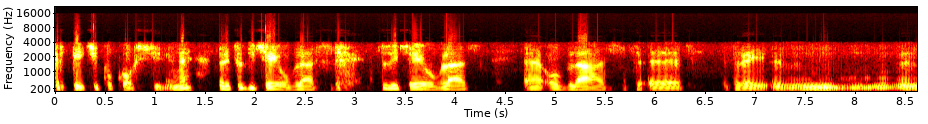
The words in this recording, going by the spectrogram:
trpeči kokoščini. Torej, tudi če je oblast tudi če je oblast, eh, oblast eh, torej, eh,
